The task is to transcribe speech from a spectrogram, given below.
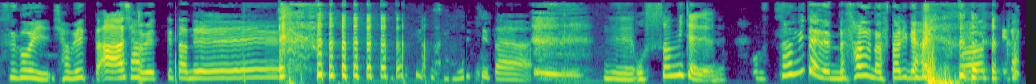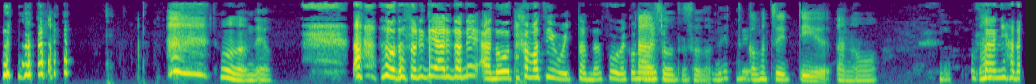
すごい喋った。あー、喋ってたねー。喋ってた。ねえ、おっさんみたいだよね。おっさんみたいだよな、サウナ二人で入った。そうなんだよ。あ、そうだ、それであれだね。あの、高松湯も行ったんだ。そうだ、このああ、前、そうだそうだね。ね高松井っていう、あの、おっさんに裸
